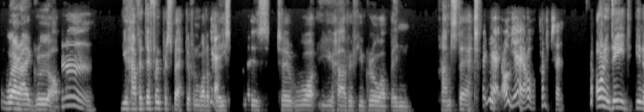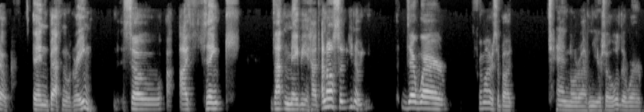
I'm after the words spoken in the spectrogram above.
where I grew up, Mm. you have a different perspective on what a Yeah. policeman is to what you have if you grow up in Hampstead, yeah. Oh, yeah. Oh, 100%. Or indeed, you know, in Bethnal Green. So I- think that maybe had, and also, you know, there were, from I was about 10 or 11 years old, there were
